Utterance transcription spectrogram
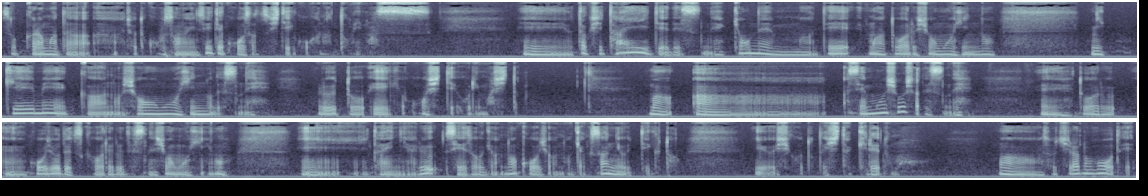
そこからまたちょっと構想について考察していこうかな。えー、私、タイでですね、去年まで、まあ、とある消耗品の日系メーカーの消耗品のですね、ルート営業をしておりました。まあ、あ専門商社ですね、えー、とある、えー、工場で使われるですね、消耗品を、えー、タイにある製造業の工場のお客さんに売っていくという仕事でしたけれども、まあそちらの方で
